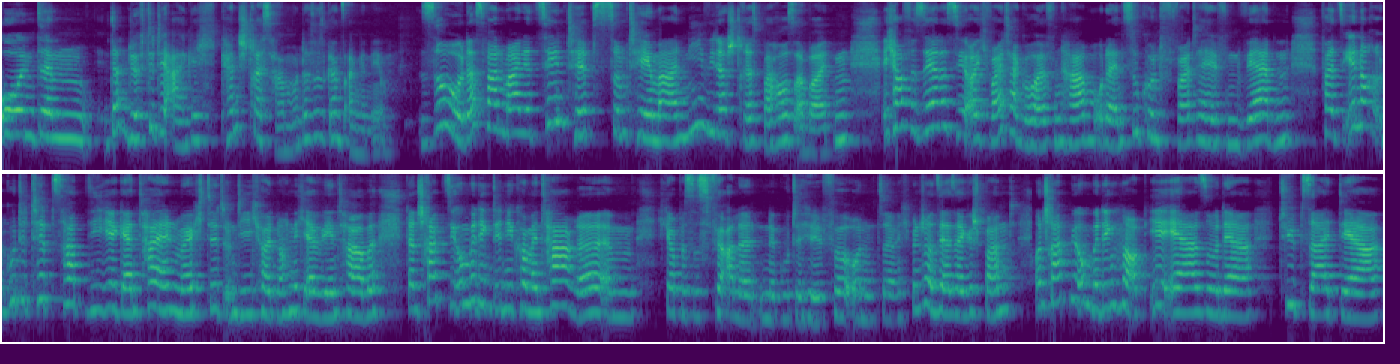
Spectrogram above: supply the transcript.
Und ähm, dann dürftet ihr eigentlich keinen Stress haben und das ist ganz angenehm. So, das waren meine 10 Tipps zum Thema nie wieder Stress bei Hausarbeiten. Ich hoffe sehr, dass sie euch weitergeholfen haben oder in Zukunft weiterhelfen werden. Falls ihr noch gute Tipps habt, die ihr gern teilen möchtet und die ich heute noch nicht erwähnt habe, dann schreibt sie unbedingt in die Kommentare. Ähm, ich glaube, es ist für alle eine gute Hilfe und äh, ich bin schon sehr, sehr gespannt. Und schreibt mir unbedingt mal, ob ihr eher so der Typ seid, der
